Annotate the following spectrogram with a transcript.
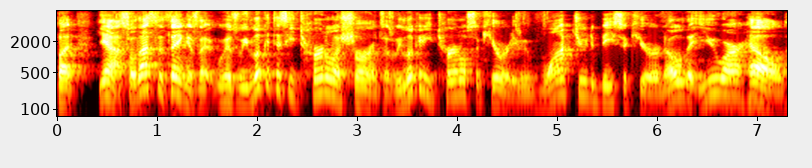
But yeah, so that's the thing is that as we look at this eternal assurance, as we look at eternal security, we want you to be secure. Know that you are held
